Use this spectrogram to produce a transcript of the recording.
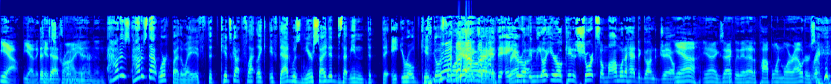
Yeah, yeah. The That kids dad's going to crying dinner. and How does how does that work? By the way, if the kids got flat, like if dad was nearsighted, does that mean that the eight year old kid goes to war? Yeah, exactly. like, If the eight year old and the eight year old kid is short, so mom would have had to gone to jail. yeah, yeah, exactly. They'd had to pop one more out or something.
